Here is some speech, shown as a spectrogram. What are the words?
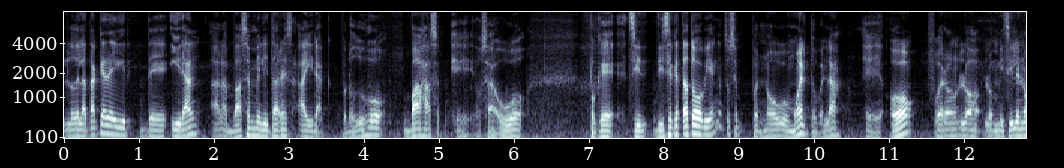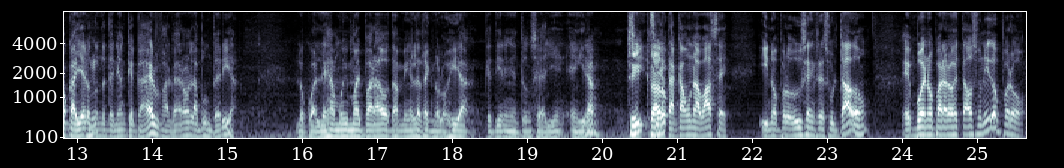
lo del ataque de, Ir- de Irán a las bases militares a Irak produjo bajas, eh, o sea, hubo. Porque si dice que está todo bien, entonces pues no hubo muertos, ¿verdad? Eh, o fueron los, los misiles no cayeron donde tenían que caer, fallaron la puntería. Lo cual deja muy mal parado también en la tecnología que tienen entonces allí en, en Irán. Sí, si, si claro. atacan una base y no producen resultados, es bueno para los Estados Unidos, pero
